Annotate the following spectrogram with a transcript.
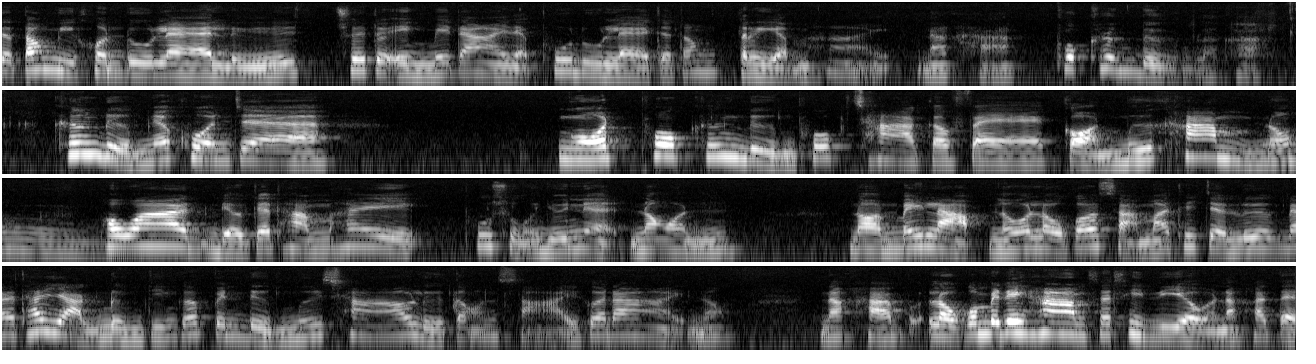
จะต้องมีคนดูแลหรือช่วยตัวเองไม่ได้เนี่ยผู้ดูแลจะต้องเตรียมให้นะคะ พวกเครื่องดื่มล่ะคะเครื่องดื่มเนี่ยควรจะงดพวกเครื่องดื่ม พวกชากาแฟก่อนมื้อค่ำเนาะอืมเพราะว่าเดี๋ยวจะทำให้ผู้สูงอายุเนี่ยนอน นอนไม่หลับเนาะเราก็สามารถที่จะเลือกได้ถ้าอยากดื่มจริงก็เป็นดื่มมื้อเช้าหรือตอนสายก็ได้เนาะนะคะ เราก็ไม่ได้ห้ามซะทีเดียวนะคะ แต่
